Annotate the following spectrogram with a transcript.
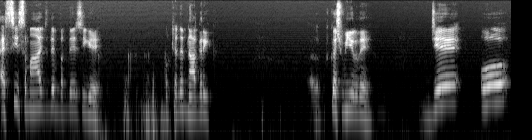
ਐਸੀ ਸਮਾਜ ਦੇ ਬੰਦੇ ਸੀਗੇ, ਉੱਥੇ ਦੇ ਨਾਗਰਿਕ ਕਸ਼ਮੀਰ ਦੇ, ਜੇ ਉਹ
